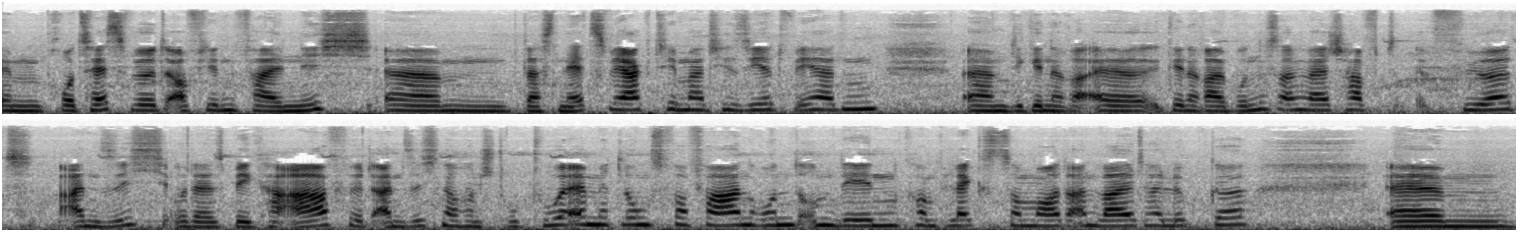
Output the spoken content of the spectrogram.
im, Prozess wird auf jeden Fall nicht ähm, das Netzwerk thematisiert werden. Ähm, die General, äh, Generalbundesanwaltschaft führt an sich oder das BKA führt an sich noch ein Strukturermittlungsverfahren rund um den Komplex zum Mord an Walter Lübcke. Ähm,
